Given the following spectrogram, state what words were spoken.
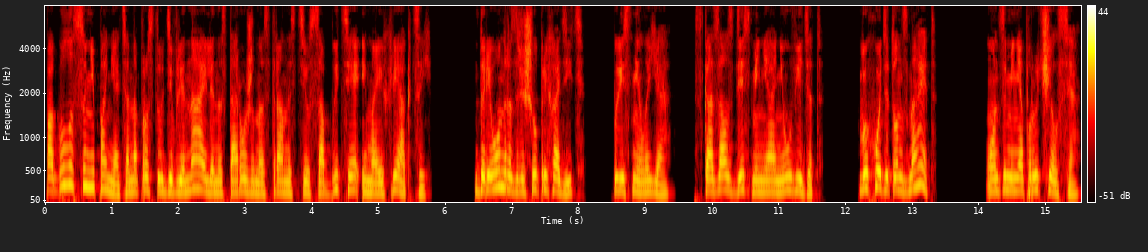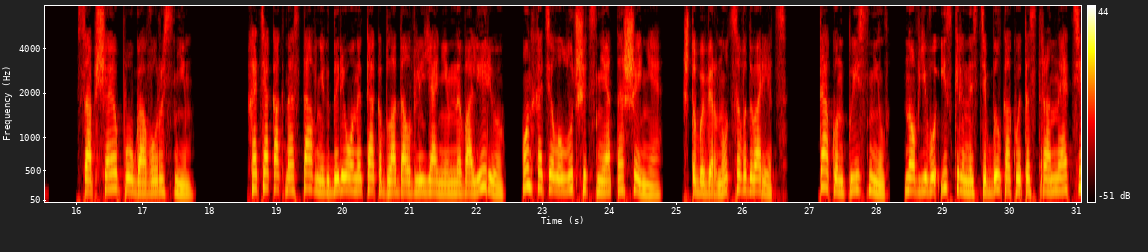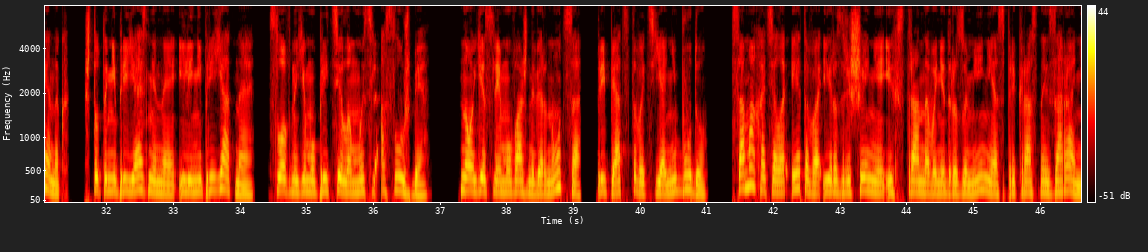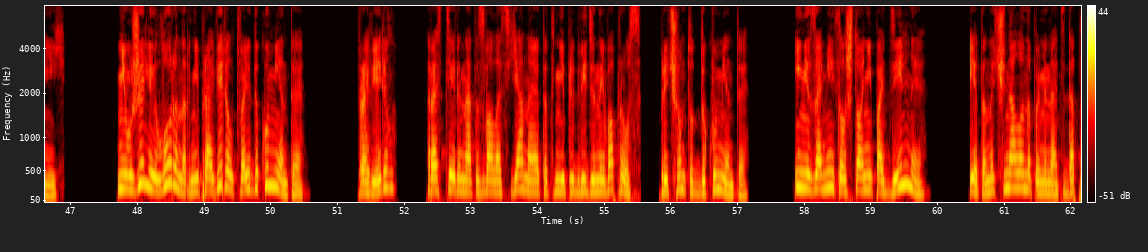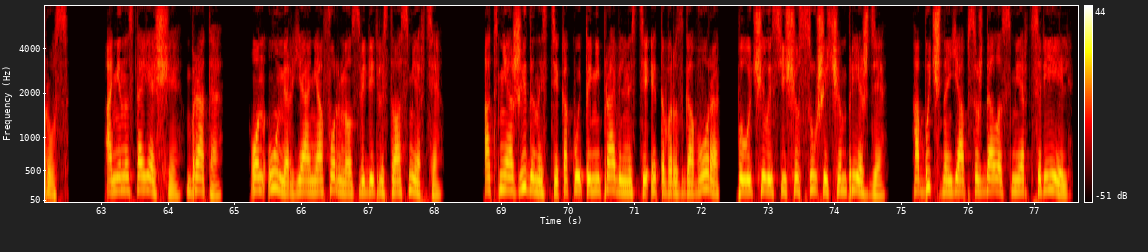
По голосу не понять, она просто удивлена или насторожена странностью события и моих реакций. «Дарион разрешил приходить», — пояснила я. «Сказал, здесь меня не увидят. Выходит, он знает?» Он за меня поручился. Сообщаю по уговору с ним. Хотя как наставник Дарион и так обладал влиянием на Валерию, он хотел улучшить с ней отношения, чтобы вернуться во дворец. Так он пояснил, но в его искренности был какой-то странный оттенок, что-то неприязненное или неприятное, словно ему претила мысль о службе. Но если ему важно вернуться, препятствовать я не буду. Сама хотела этого и разрешения их странного недоразумения с прекрасной зараней. «Неужели Лоренор не проверил твои документы?» «Проверил?» Растерянно отозвалась я на этот непредвиденный вопрос. «При чем тут документы?» И не заметил, что они поддельные? Это начинало напоминать допрос. Они настоящие, брата. Он умер, я не оформил свидетельство о смерти. От неожиданности, какой-то неправильности этого разговора получилось еще суше, чем прежде. Обычно я обсуждала смерть Риэль.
